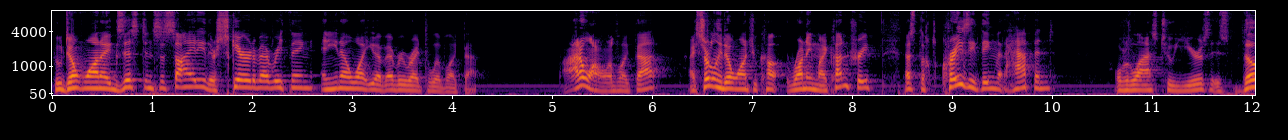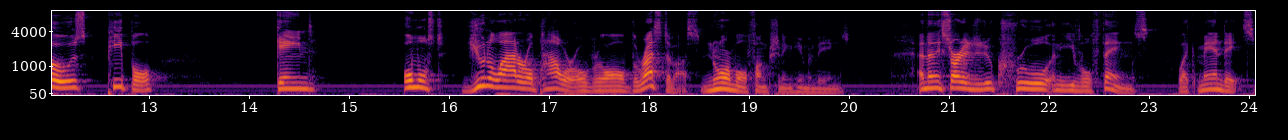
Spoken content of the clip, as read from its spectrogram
who don't want to exist in society. They're scared of everything, and you know what? You have every right to live like that. I don't want to live like that. I certainly don't want you co- running my country. That's the crazy thing that happened over the last 2 years is those people gained almost unilateral power over all the rest of us, normal functioning human beings. And then they started to do cruel and evil things, like mandates.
